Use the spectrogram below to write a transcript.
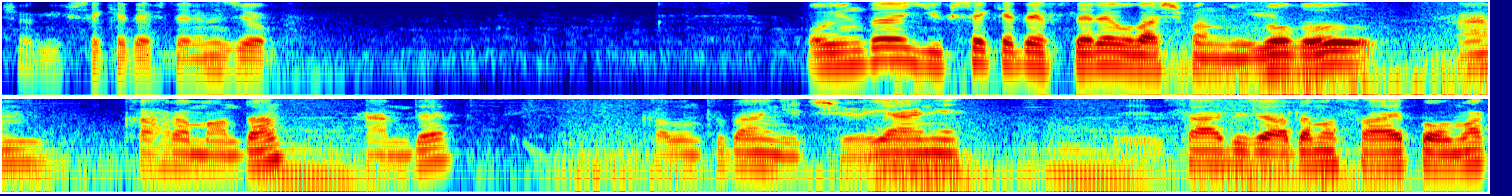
Çok yüksek hedeflerimiz yok. Oyunda yüksek hedeflere ulaşmanın yolu hem kahramandan hem de kalıntıdan geçiyor. Yani e, sadece adama sahip olmak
